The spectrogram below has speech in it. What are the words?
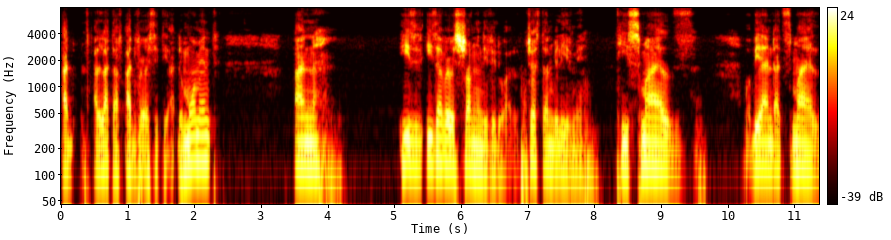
ad, a lot of adversity at the moment. And he's he's a very strong individual. Trust and believe me. He smiles but behind that smile,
